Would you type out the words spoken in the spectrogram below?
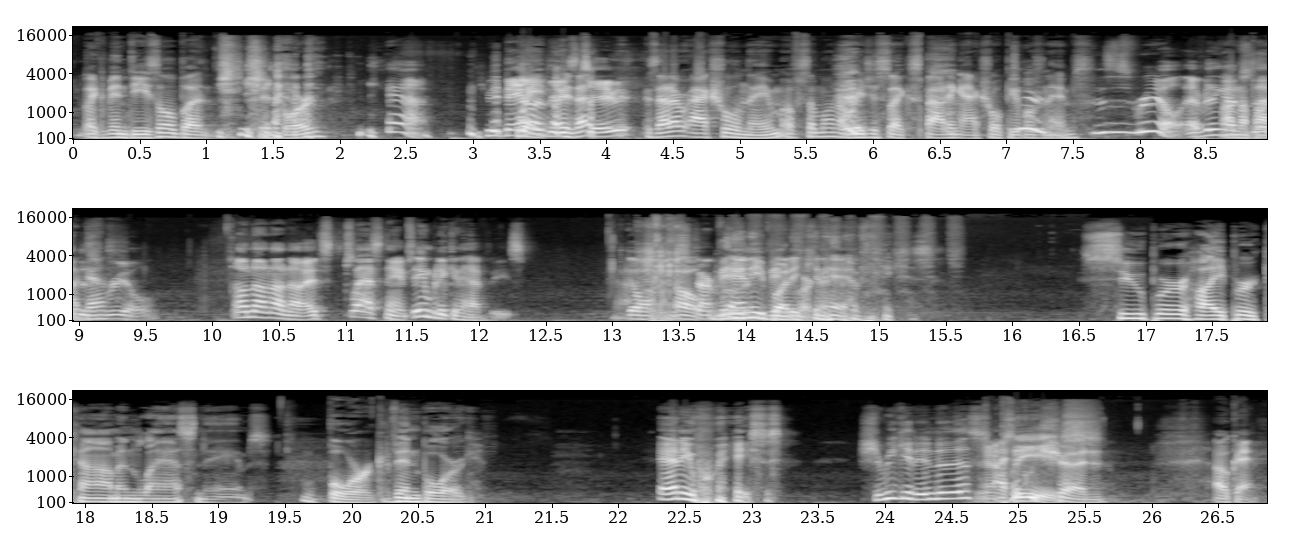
Like Vin Diesel, but Vin Borg. Yeah. You nailed Wait, it, is that Jamie. is that an actual name of someone? Are we just like spouting actual people's names? This is real. Everything On I've the said podcast? is real. Oh no, no, no! It's last names. Anybody can have these. Ah, Go on. Oh, start Vin- moving. Anybody Vinborg, can have these. Super hyper common last names. Borg. Vinborg. Anyways, should we get into this? Yeah. I think we Please. should. Okay.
